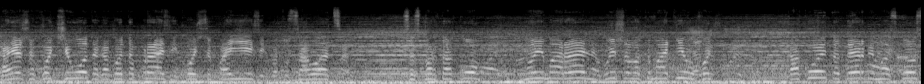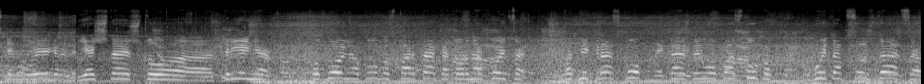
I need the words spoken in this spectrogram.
Конечно, хоть чего-то, какой-то праздник, хочется поездить, потусоваться со Спартаком. Ну и морально, вышел Локомотиву, хоть какое-то дерби московское мы выиграли. Я считаю, что э, тренер футбольного клуба «Спартак», который находится под микроскопом, и каждый его поступок будет обсуждаться,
